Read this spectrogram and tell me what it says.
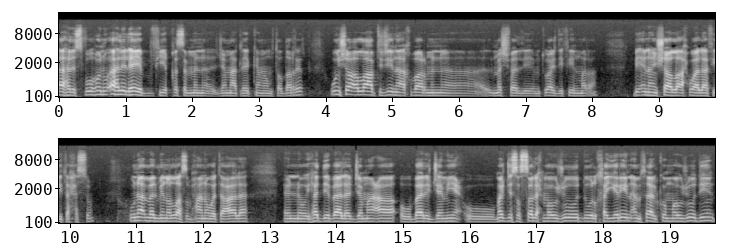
أهل سفوهن وأهل الهيب في قسم من جماعة الهيب كمان متضرر. وإن شاء الله عم تجينا أخبار من آه، المشفى اللي متواجدة فيه المرأة بإنها إن شاء الله أحوالها في تحسن. ونأمل من الله سبحانه وتعالى إنه يهدي بال الجماعه وبال الجميع. ومجلس الصلح موجود والخيرين أمثالكم موجودين.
